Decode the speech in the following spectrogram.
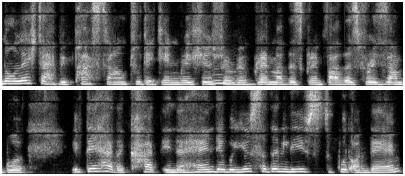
knowledge that have been passed down to their generations mm. from grandmothers, grandfathers. For example, if they had a cut in the hand, they would use certain leaves to put on them.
